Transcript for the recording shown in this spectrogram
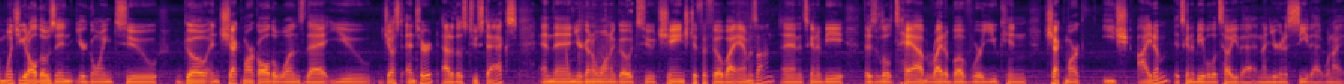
once you get all those in, you're going to go and check mark all the ones that you just entered out of those two stacks, and then you're going to want to go to change to fulfill by Amazon, and it's going to be there's a little tab right above where you can check mark each item. It's going to be able to tell you that, and then you're going to see that when I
